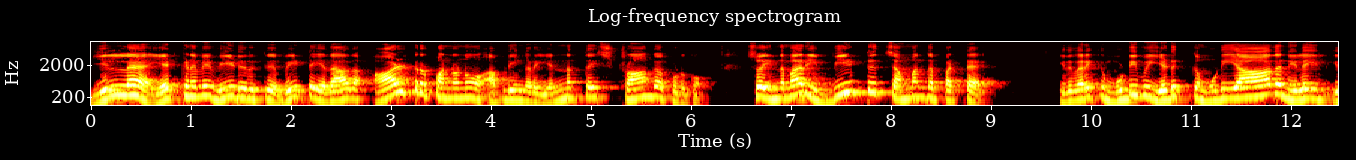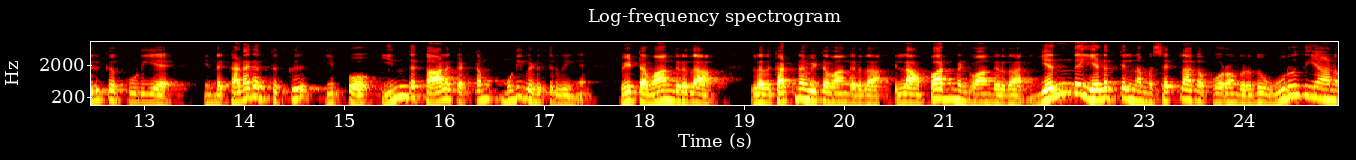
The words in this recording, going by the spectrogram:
இல்லை ஏற்கனவே வீடு இருக்குது வீட்டை ஏதாவது ஆல்ட்ரு பண்ணணும் அப்படிங்கிற எண்ணத்தை ஸ்ட்ராங்காக கொடுக்கும். ஸோ இந்த மாதிரி வீட்டு சம்பந்தப்பட்ட இதுவரைக்கும் முடிவு எடுக்க முடியாத நிலையில் இருக்கக்கூடிய இந்த கடகத்துக்கு இப்போ இந்த காலகட்டம் முடிவெடுத்துருவீங்க. வீட்டை வாங்குறதா? இல்லை கட்டின வீட்டை வாங்குறதா? இல்லை அப்பார்ட்மெண்ட் வாங்குறதா? எந்த இடத்தில் நம்ம செட்டில் ஆக போகிறோங்கிறது உறுதியான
